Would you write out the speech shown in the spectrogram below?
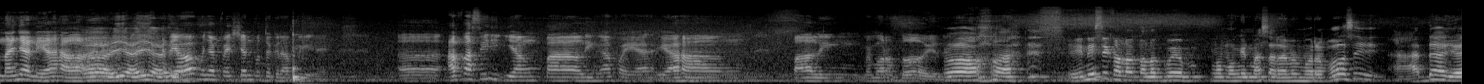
nanya nih ya hal. Eh, iya iya Ketika iya. Wawa punya passion fotografi nih. Eh, apa sih yang paling apa ya? Yang paling memorable gitu. Oh, ini sih kalau kalau gue ngomongin masalah memorable sih ada ya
